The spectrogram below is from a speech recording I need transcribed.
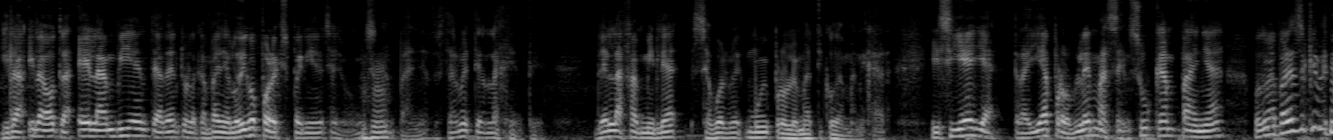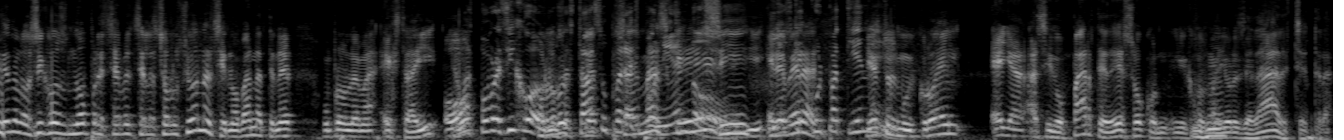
Y la, y la otra, el ambiente adentro de la campaña. Lo digo por experiencia, yo muchas campañas, de estar metiendo a la gente de la familia se vuelve muy problemático de manejar. Y si ella traía problemas en su campaña, pues me parece que metiendo a los hijos no se les soluciona, sino van a tener un problema extra ahí. O Además, pobres hijos, por lo los menos, está pues, súper además, exponiendo. Sí. y, y de ¿Ellos qué veras, culpa tienen? Y esto es muy cruel. Ella ha sido parte de eso con hijos mayores de edad, etcétera.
